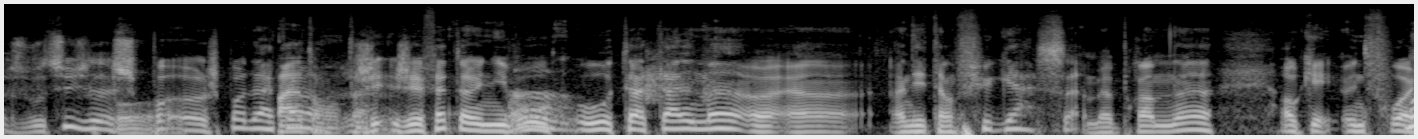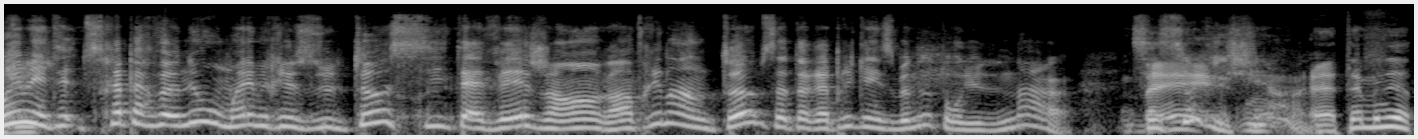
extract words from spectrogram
Je vous je, je suis pas, je suis pas Perds ton d'accord. J'ai fait un niveau Ah. au totalement euh, en, en étant fugace, en me promenant. OK, une fois. oui, mais tu serais parvenu au même résultat si t'avais, genre, rentré dans le top, ça t'aurait pris 15 minutes au lieu d'une C'est Ben, ça qui est chiant. Attends une minute.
